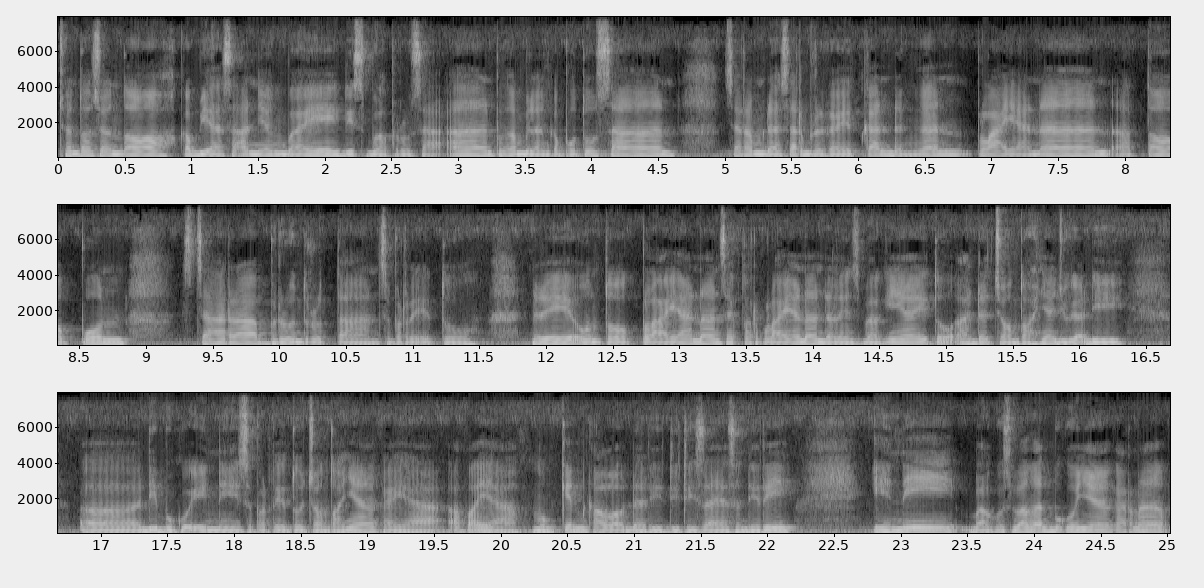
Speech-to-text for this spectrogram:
contoh-contoh kebiasaan yang baik di sebuah perusahaan, pengambilan keputusan secara mendasar berkaitan dengan pelayanan ataupun secara beruntutan seperti itu. Jadi untuk pelayanan, sektor pelayanan dan lain sebagainya itu ada contohnya juga di uh, di buku ini seperti itu contohnya kayak apa ya mungkin kalau dari diri saya sendiri ini bagus banget bukunya karena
